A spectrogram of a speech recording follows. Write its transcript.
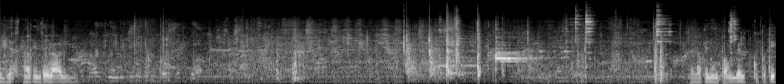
Adjust natin sa ilalim. Lalaki ng pang belt ko pati.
